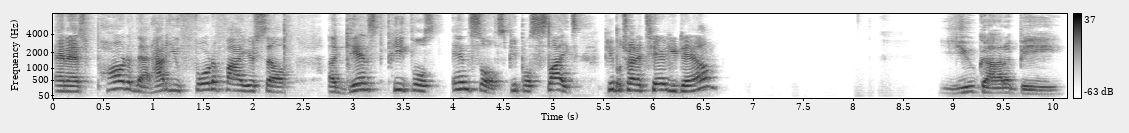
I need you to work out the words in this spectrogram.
And as part of that, how do you fortify yourself against people's insults, people's slights, people trying to tear you down? You got to be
